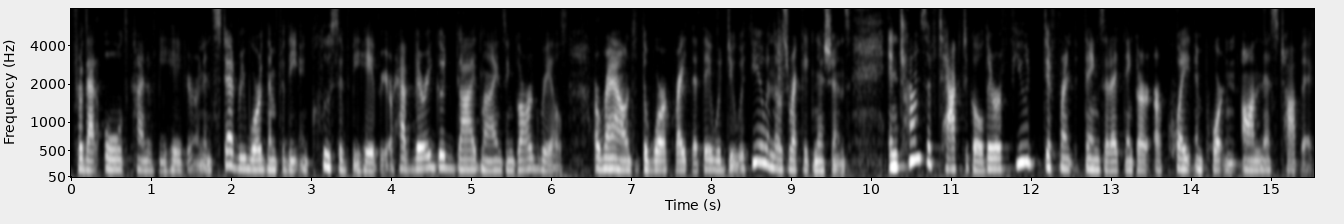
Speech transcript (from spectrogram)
for that old kind of behavior and instead reward them for the inclusive behavior. Have very good guidelines and guardrails around the work, right, that they would do with you and those recognitions. In terms of tactical, there are a few different things that I think are, are quite important on this topic,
